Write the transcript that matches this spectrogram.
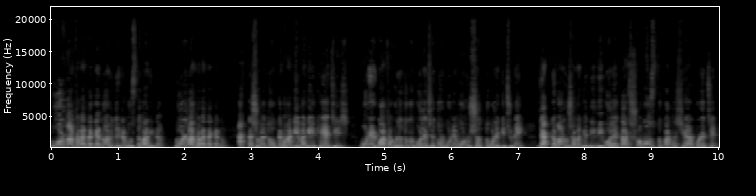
তোর মাথা ব্যথা কেন? আমি তো এটা বুঝতে পারি না। তোর মাথা ব্যথা কেন? একটা সময় তো ওকে ভাঙিয়ে ভাঙিয়ে খেয়েছিস। মনের কথাগুলো তোকে বলেছে। তোর মনে মনুষ্যত্ব বলে কিছু নেই? যে একটা মানুষ আমাকে দিদি বলে তার সমস্ত কথা শেয়ার করেছে।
